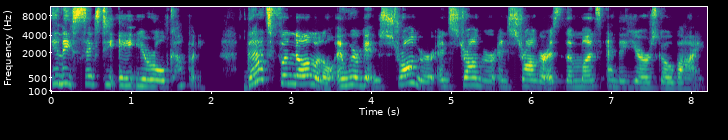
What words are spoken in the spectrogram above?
in a 68 year old company. That's phenomenal. And we're getting stronger and stronger and stronger as the months and the years go by.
